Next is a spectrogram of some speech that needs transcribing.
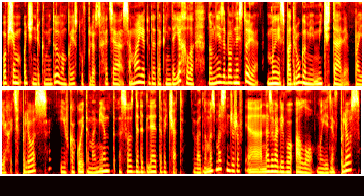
В общем, очень рекомендую вам поездку в Плес. Хотя сама я туда так и не доехала, но у меня есть забавная история. Мы с подругами мечтали поехать в Плес и в какой-то момент создали для этого чат в одном из мессенджеров. Э, Назвали его «Алло, мы едем в Плес».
